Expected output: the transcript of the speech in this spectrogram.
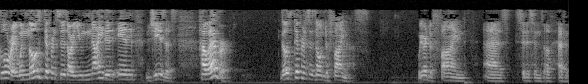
glory when those differences are united in Jesus. However, those differences don't define us. We are defined as citizens of heaven.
